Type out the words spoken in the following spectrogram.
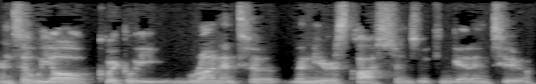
And so we all quickly run into the nearest classrooms we can get into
